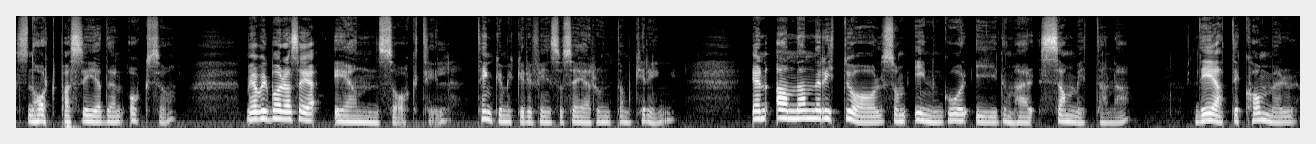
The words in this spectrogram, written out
snart passé den också. Men jag vill bara säga en sak till. Tänk hur mycket det finns att säga runt omkring. En annan ritual som ingår i de här summitarna, det är att det kommer,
